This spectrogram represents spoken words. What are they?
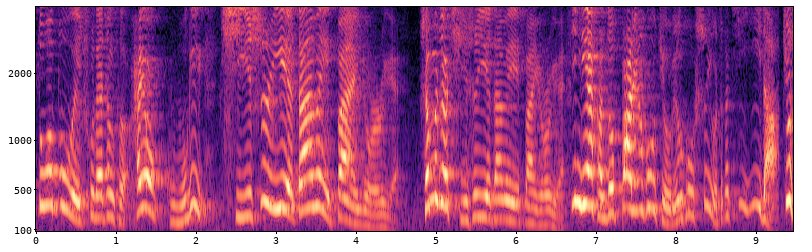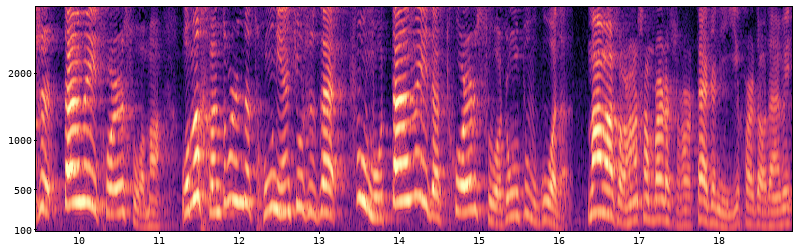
多部委出台政策，还要鼓励企事业单位办幼儿园。什么叫企事业单位办幼儿园？今天很多八零后、九零后是有这个记忆的，就是单位托儿所嘛。我们很多人的童年就是在父母单位的托儿所中度过的。妈妈早上上班的时候带着你一块儿到单位，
